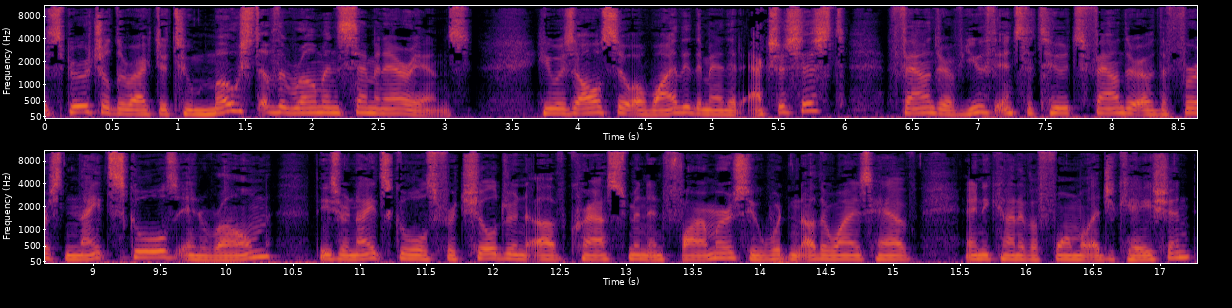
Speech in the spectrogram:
spiritual director to most of the Roman seminarians. He was also a widely demanded exorcist, founder of youth institutes, founder of the first night schools in Rome. These were night schools for children of craftsmen and farmers who wouldn't otherwise have any kind of a formal education.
